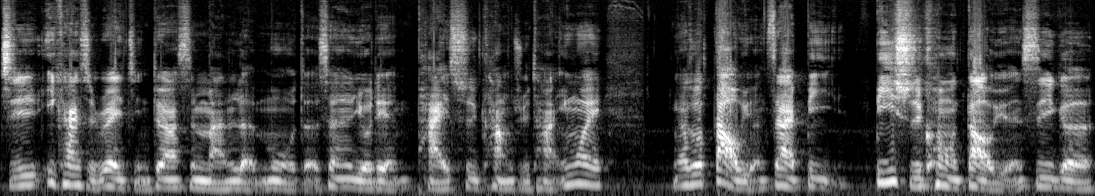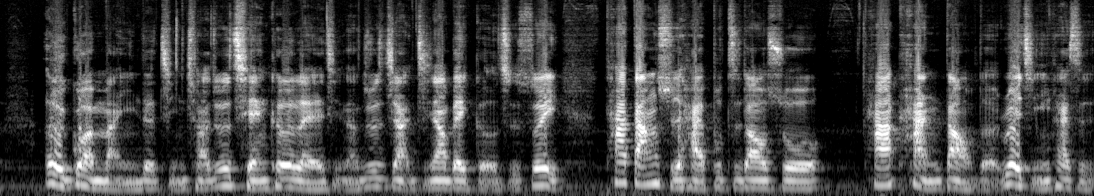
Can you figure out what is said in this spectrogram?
其实一开始瑞景对他是蛮冷漠的，甚至有点排斥抗拒他，因为应该说道远在 B B 时空的道元是一个恶贯满盈的警察，就是前科累的警察，就是讲即将被革职，所以他当时还不知道说他看到的瑞景一开始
